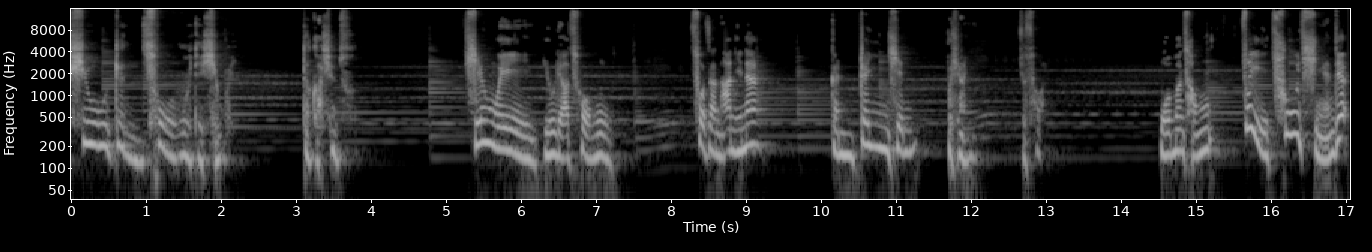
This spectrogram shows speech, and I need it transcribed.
修正错误的行为，得搞清楚。行为有了错误，错在哪里呢？跟真心不相应，就错了。我们从。最粗浅的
